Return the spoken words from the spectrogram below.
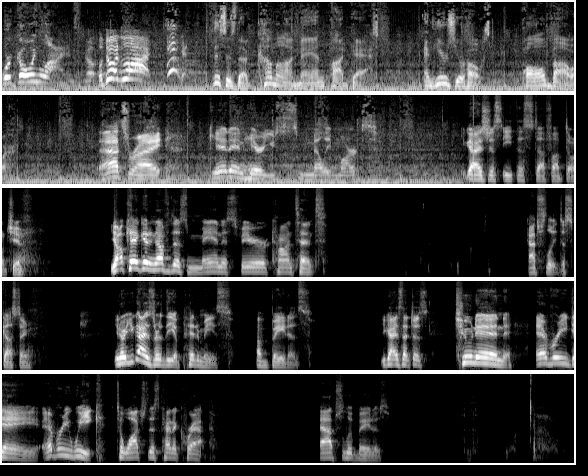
We're going live. We'll do it live. This is the Come On Man podcast. And here's your host, Paul Bauer. That's right. Get in here, you smelly marks. You guys just eat this stuff up, don't you? Y'all can't get enough of this manosphere content. Absolutely disgusting. You know, you guys are the epitomes of betas. You guys that just tune in every day, every week to watch this kind of crap. Absolute betas.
